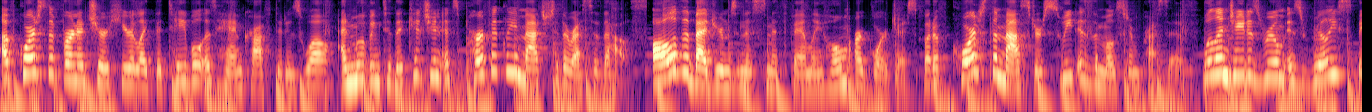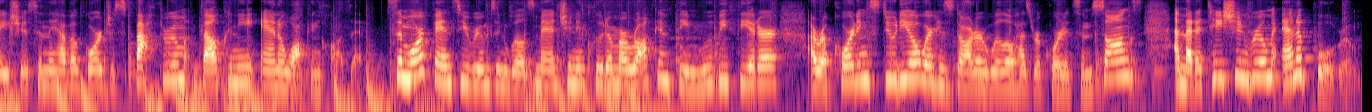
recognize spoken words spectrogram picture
Of course, the furniture here, like the table, is handcrafted as well, and moving to the kitchen, it's perfectly matched to the rest of the house. All of the bedrooms in the Smith family home are gorgeous, but of course the master suite is the most impressive. Will and Jada's room is really spacious and they have a gorgeous bathroom, balcony, and a walk-in closet. Some more fancy rooms in Will's mansion include a Moroccan-themed movie theater, a recording studio where his daughter Willow has recorded some songs, a meditation room, and a pool room.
